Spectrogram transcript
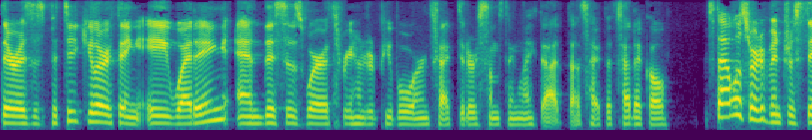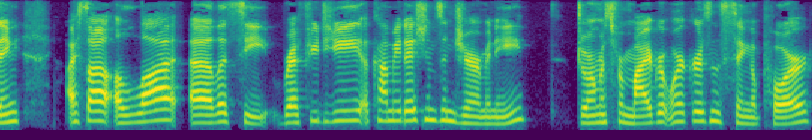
there is this particular thing, a wedding, and this is where 300 people were infected or something like that. That's hypothetical. So that was sort of interesting. I saw a lot, uh, let's see, refugee accommodations in Germany, dormers for migrant workers in Singapore,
